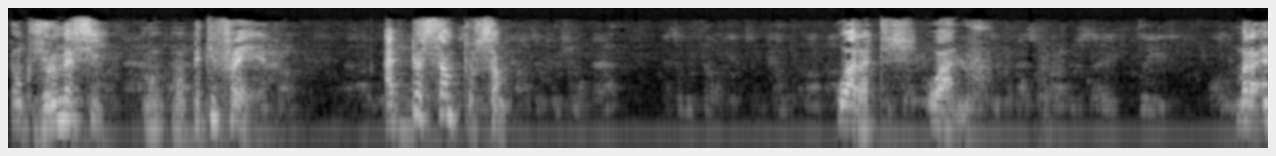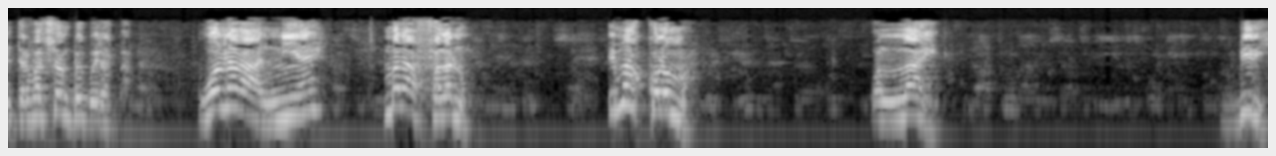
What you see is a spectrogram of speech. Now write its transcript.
donc je remercie mon, petit frère à 200% warati walu mara intervention gbegbe raba wona ga nie mara falano ima koloma. Wallahi. Biri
